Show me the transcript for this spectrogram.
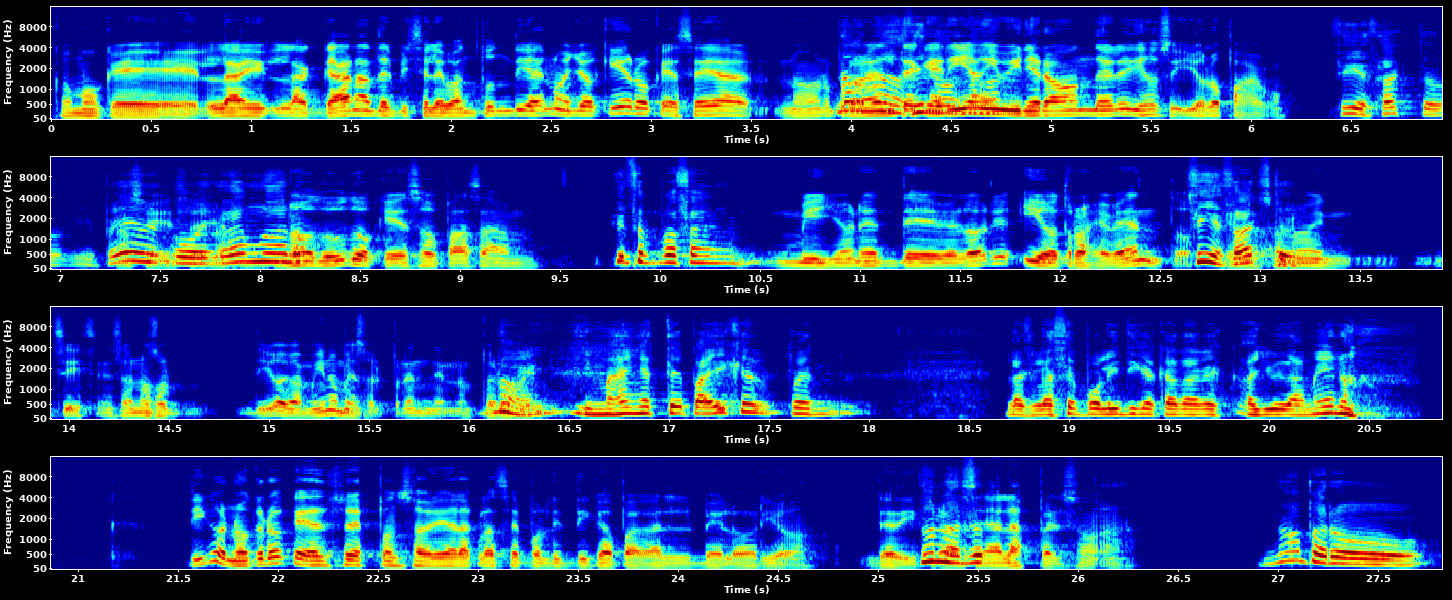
como que la- las ganas del se levantó un día, no, yo quiero que sea, no, probablemente sí, no, querían no. y vinieron donde él y dijo, sí, yo lo pago. Sí, exacto. Y pues, o era no, no dudo que eso pasa Eso pasan millones de velorios y otros eventos. Sí, exacto. Eso no hay- sí, eso no sor- digo, a mí no me sorprende, ¿no? Pero no, y y más en este país que pues, la clase política cada vez ayuda menos. digo, no creo que es responsabilidad de la clase política pagar el velorio de no, disfraces es a las personas. No, pero.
